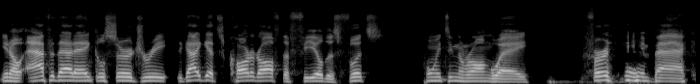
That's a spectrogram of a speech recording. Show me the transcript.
You know, after that ankle surgery, the guy gets carted off the field, his foot's pointing the wrong way. First game back,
